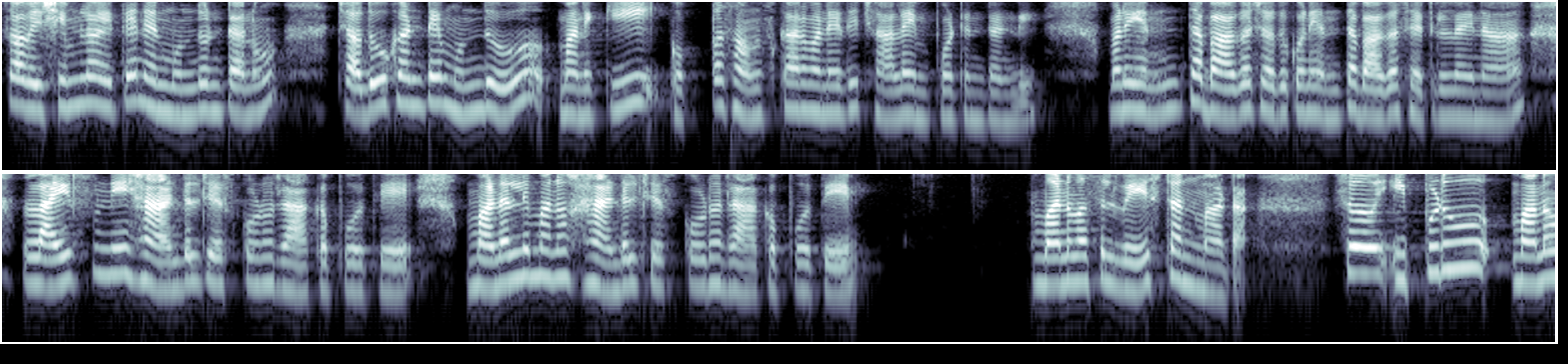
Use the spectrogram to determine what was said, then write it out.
సో ఆ విషయంలో అయితే నేను ముందుంటాను. చదువు కంటే ముందు మనకి గొప్ప సంస్కారం అనేది చాలా ఇంపార్టెంట్ అండి. మనం ఎంత బాగా చదువుకొని ఎంత బాగా సెటిల్ అయినా లైఫ్ని హ్యాండిల్ చేసుకోవడం రాకపోతే మనల్ని మనం హ్యాండిల్ చేసుకోవడం రాకపోతే మనం అసలు వేస్ట్ అన్నమాట. సో ఇప్పుడు మనం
